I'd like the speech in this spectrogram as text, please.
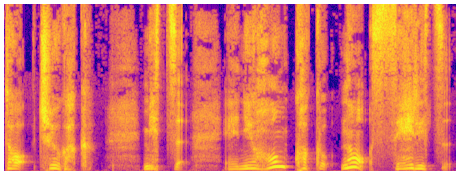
と中国。三つ、えー日本国の成立。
